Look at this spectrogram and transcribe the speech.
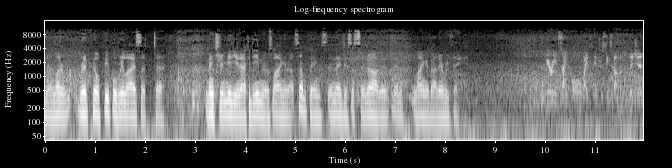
know, a lot of red pill people realized that uh, mainstream media and academia was lying about some things, then they just assumed, oh, they're, they're lying about everything. very insightful, writes interesting stuff on religion.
